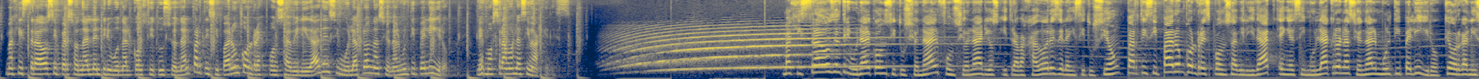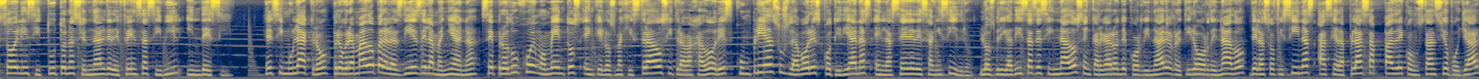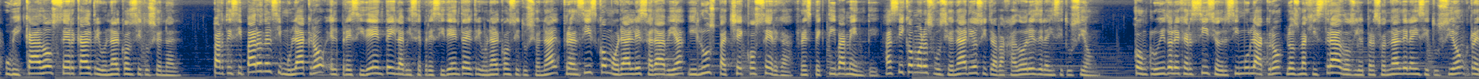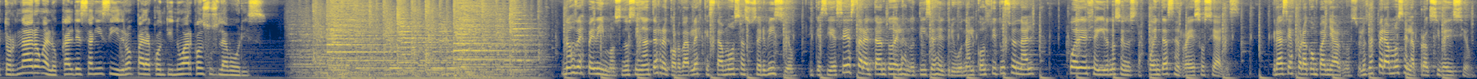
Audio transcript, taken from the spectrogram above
Magistrados y personal del Tribunal Constitucional participaron con responsabilidad en simulacro nacional multipeligro. Les mostramos las imágenes. Magistrados del Tribunal Constitucional, funcionarios y trabajadores de la institución participaron con responsabilidad en el Simulacro Nacional Multipeligro que organizó el Instituto Nacional de Defensa Civil, INDECI. El simulacro, programado para las 10 de la mañana, se produjo en momentos en que los magistrados y trabajadores cumplían sus labores cotidianas en la sede de San Isidro. Los brigadistas designados se encargaron de coordinar el retiro ordenado de las oficinas hacia la Plaza Padre Constancio Boyar, ubicado cerca al Tribunal Constitucional. Participaron del simulacro el presidente y la vicepresidenta del Tribunal Constitucional, Francisco Morales Arabia y Luz Pacheco Serga, respectivamente, así como los funcionarios y trabajadores de la institución. Concluido el ejercicio del simulacro, los magistrados y el personal de la institución retornaron al local de San Isidro para continuar con sus labores. Nos despedimos, no sin antes recordarles que estamos a su servicio y que si desea estar al tanto de las noticias del Tribunal Constitucional, puede seguirnos en nuestras cuentas en redes sociales. Gracias por acompañarnos. Los esperamos en la próxima edición.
